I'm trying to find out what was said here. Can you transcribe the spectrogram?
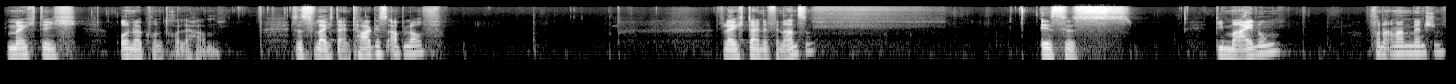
möchte ich unter Kontrolle haben? Ist es vielleicht dein Tagesablauf? Vielleicht deine Finanzen? Ist es die Meinung von anderen Menschen?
